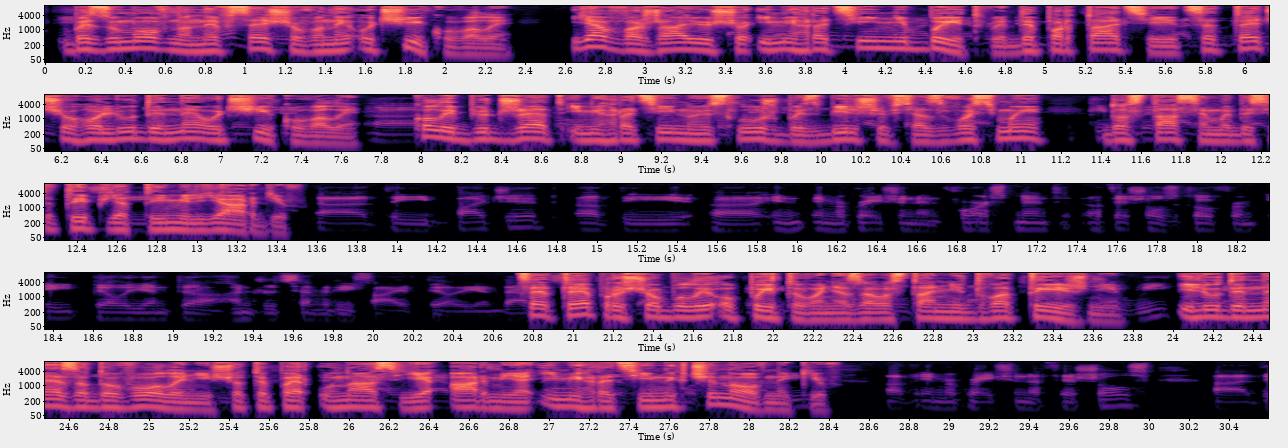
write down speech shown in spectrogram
Безумовно, не все, що вони очікували. Я вважаю, що імміграційні битви, депортації це те, чого люди не очікували, коли бюджет імміграційної служби збільшився з 8 до 175 мільярдів. Це те, про що були опитування за останні два тижні, і люди не задоволені, що тепер у нас є армія імміграційних чиновників.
